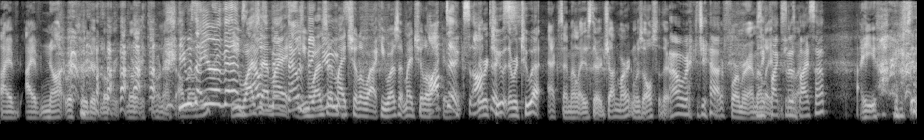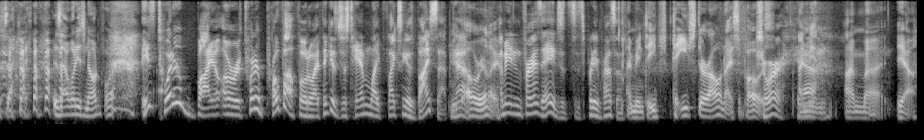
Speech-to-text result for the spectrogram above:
I've I have not recruited Lori, Laurie Throness. He was at your event. He was, That at big- my that was he big was at my news. Chilliwack. He was at my Chilliwack. Optics, event. There were two there were two ex MLAs there. John Martin was also there. Oh, right, yeah. Another former Was he flexing his bicep? Is, that, is that what he's known for? His Twitter bio or Twitter profile photo, I think, is just him like flexing his bicep. Yeah. Oh, really? I mean, for his age, it's it's pretty impressive. I mean, to each to each their own, I suppose. Sure, yeah. I mean, I'm uh, yeah.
